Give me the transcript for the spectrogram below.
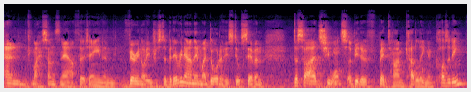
and my son's now 13 and very not interested, but every now and then my daughter, who's still seven, decides she wants a bit of bedtime cuddling and closeting.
